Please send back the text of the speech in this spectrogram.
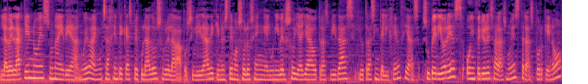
La verdad que no es una idea nueva. Hay mucha gente que ha especulado sobre la posibilidad de que no estemos solos en el universo y haya otras vidas y otras inteligencias superiores o inferiores a las nuestras. ¿Por qué no?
